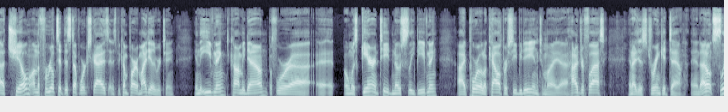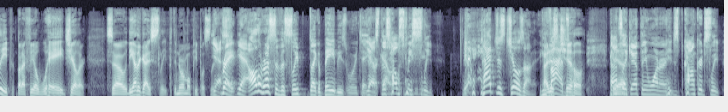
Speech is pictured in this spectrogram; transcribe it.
uh, chill. On the for real tip, this stuff works, guys, and it's become part of my daily routine. In the evening to calm me down before uh, uh, almost guaranteed no sleep evening, I pour a little Caliper CBD into my uh, hydro flask and I just drink it down. And I don't sleep, but I feel way chiller. So the other guys sleep. The normal people sleep. Yes. Right. Yeah. All the rest of us sleep like a babies when we take. Yes, our this helps me CBD. sleep. Pat just chills on it. He I just vibes on chill. Pat's Yeah. like Anthony Warner. He just conquered sleep.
